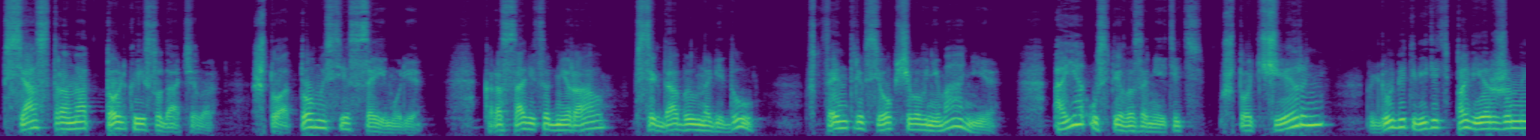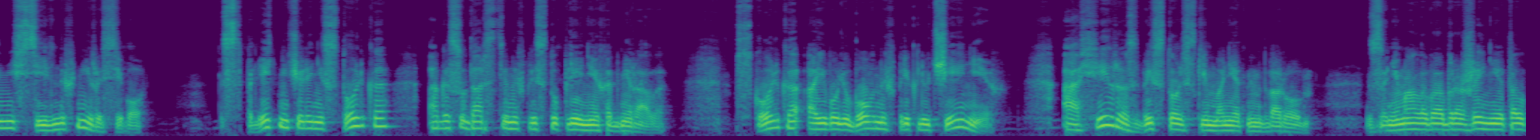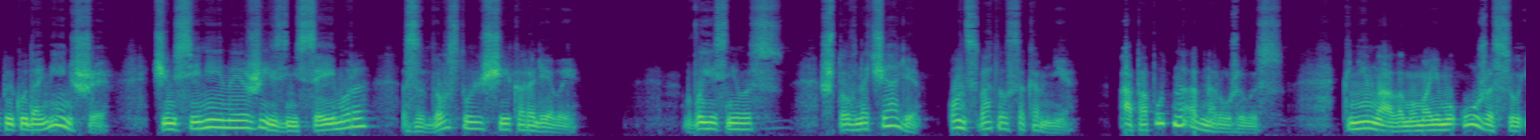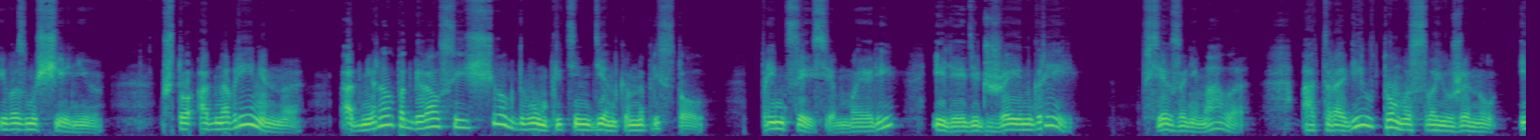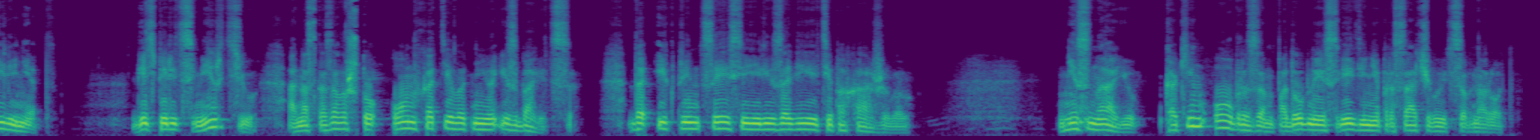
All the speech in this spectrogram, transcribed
Вся страна только и судачила, что о Томасе Сеймуре. Красавец-адмирал всегда был на виду, в центре всеобщего внимания, а я успела заметить, что чернь любит видеть поверженными сильных мира сего. Сплетничали не столько о государственных преступлениях адмирала, сколько о его любовных приключениях. Афера с Бристольским монетным двором занимала воображение толпы куда меньше, чем семейная жизнь Сеймура с вдовствующей королевой. Выяснилось, что вначале он сватался ко мне, а попутно обнаружилось, к немалому моему ужасу и возмущению, что одновременно адмирал подбирался еще к двум претенденткам на престол: принцессе Мэри и леди Джейн Грей. Всех занимало, отравил Томас свою жену или нет. Ведь перед смертью она сказала, что он хотел от нее избавиться да и к принцессе Елизавете похаживал. Не знаю, каким образом подобные сведения просачиваются в народ.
